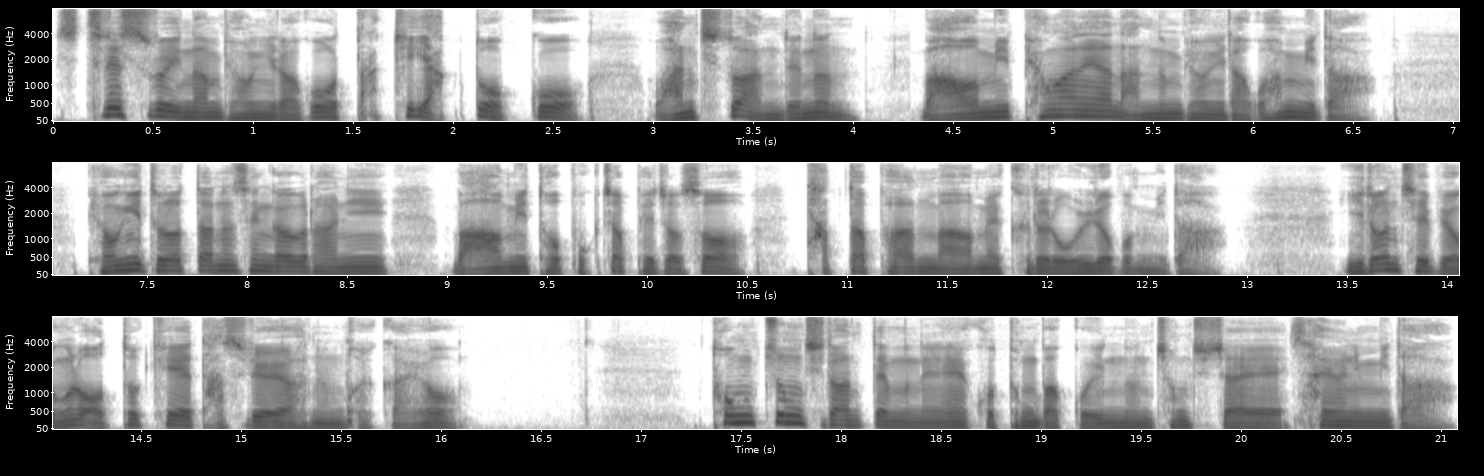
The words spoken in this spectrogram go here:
스트레스로 인한 병이라고 딱히 약도 없고 완치도 안 되는 마음이 평안해야 낫는 병이라고 합니다. 병이 들었다는 생각을 하니 마음이 더 복잡해져서 답답한 마음에 글을 올려봅니다. 이런 제 병을 어떻게 다스려야 하는 걸까요? 통증 질환 때문에 고통받고 있는 청취자의 사연입니다.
